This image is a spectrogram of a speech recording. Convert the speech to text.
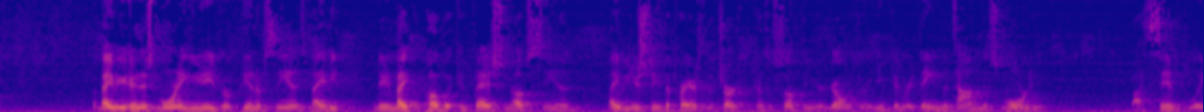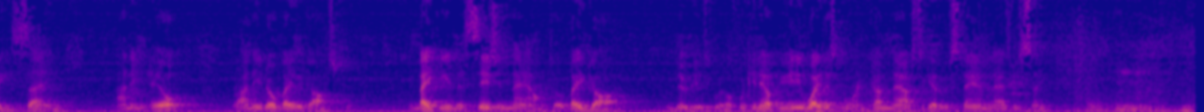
But maybe you're here this morning, you need to repent of sins. Maybe you need to make a public confession of sin. Maybe you just need the prayers of the church because of something you're going through. And you can redeem the time this morning by simply saying, I need help or I need to obey the gospel. And making a decision now to obey God and do His will. If we can help you any way this morning, come now as together we stand and as we sing.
